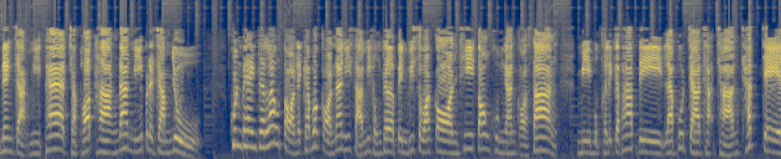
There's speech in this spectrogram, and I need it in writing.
เนื่องจากมีแพทย์เฉพาะทางด้านนี้ประจำอยู่ คุณเพลงเธอเล่าต่อนะครับว่าก่อนหน้านี้สามีของเธอเป็นวิศวกรที่ต้องคุมงานก่อสร้าง มีบุคลิกภาพดี และพูดจาฉะฉานชัดเจน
